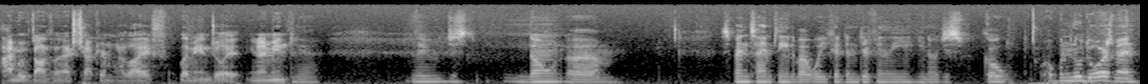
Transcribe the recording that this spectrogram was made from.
I moved on to the next chapter in my life. Let me enjoy it. You know what I mean? Yeah. They just don't um, spend time thinking about what you could have done differently. You know, just go open new doors, man.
